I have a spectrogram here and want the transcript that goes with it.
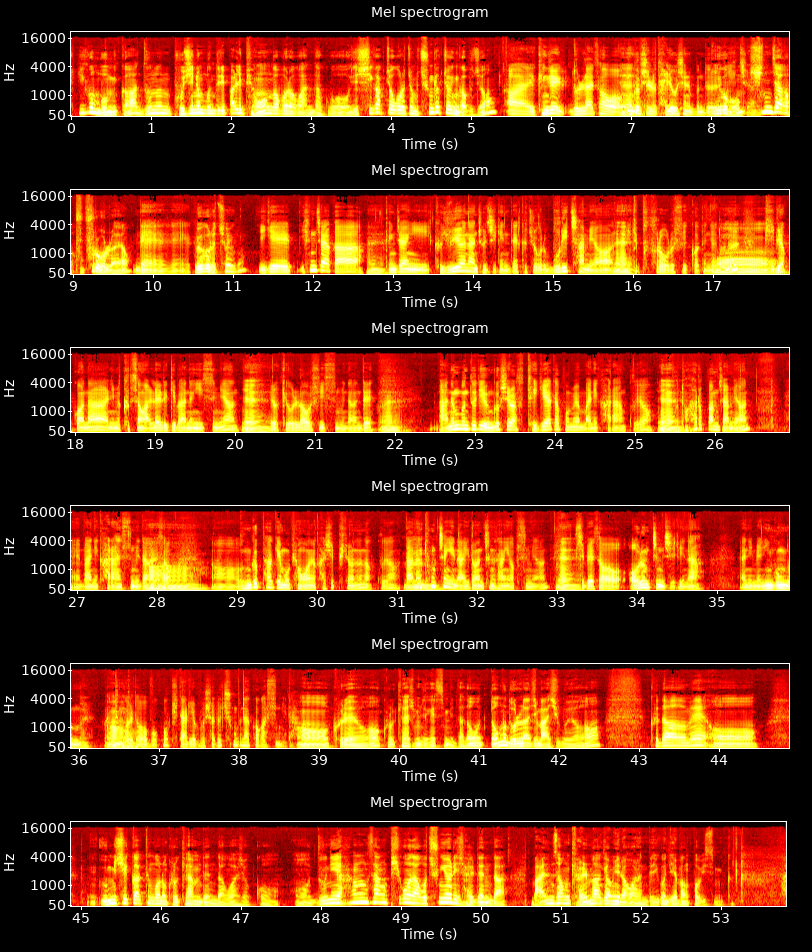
이건 뭡니까? 눈은 보시는 분들이 빨리 병원 가보라고 한다고. 이제 시각적으로 좀 충격적인가 보죠? 아, 굉장히 놀라서 네. 응급실로 달려오시는 분들. 이거 뭐, 흰자가 부풀어 올라요? 네, 네. 왜 그렇죠, 이거? 이게 흰자가 네. 굉장히 그 유연한 조직인데 그쪽으로 물이 차면 네. 이렇게 부풀어 오를 수 있거든요. 눈을 오. 비볐거나 아니면 급성 알레르기 반응이 있으면 예. 이렇게 올라올 수 있습니다. 근데 네. 많은 분들이 응급실 와서 대기하다 보면 많이 가라앉고요. 예. 보통 하룻밤 자면 예, 많이 가라앉습니다. 그래서 아. 어, 응급하게 뭐 병원을 가실 필요는 없고요. 다른 음. 통증이나 이런 증상이 없으면 네. 집에서 얼음찜질이나 아니면 인공 눈물 같은 어. 걸 넣어보고 기다려 보셔도 충분할 것 같습니다. 어 그래요. 그렇게 하시면 되겠습니다. 너무 너무 놀라지 마시고요. 그 다음에 어 음식 같은 거는 그렇게 하면 된다고 하셨고 어, 눈이 항상 피곤하고 충혈이 잘 된다. 만성 결막염이라고 하는데 이건 예방법이 있습니까?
